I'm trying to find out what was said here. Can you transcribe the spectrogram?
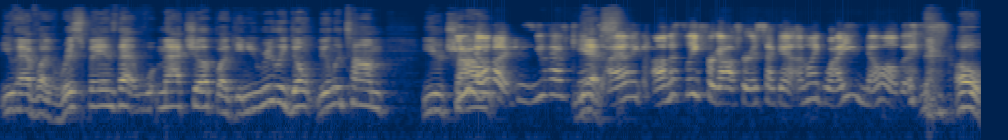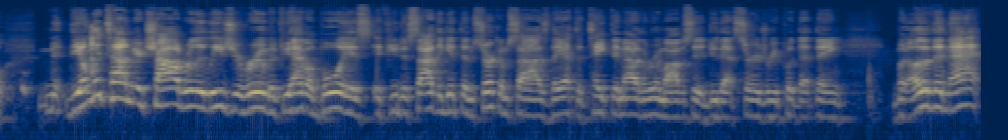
You have like wristbands that match up, like, and you really don't. The only time your child. You know that because you have kids. Yes. I like honestly forgot for a second. I'm like, why do you know all this? oh, the only time your child really leaves your room, if you have a boy, is if you decide to get them circumcised. They have to take them out of the room, obviously, to do that surgery, put that thing. But other than that,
